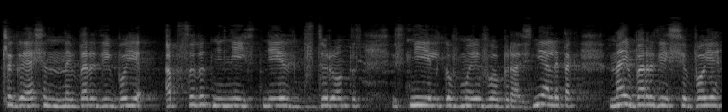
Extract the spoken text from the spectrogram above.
czego ja się najbardziej boję, absolutnie nie istnieje z bzdurą, to istnieje tylko w mojej wyobraźni, ale tak najbardziej się boję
